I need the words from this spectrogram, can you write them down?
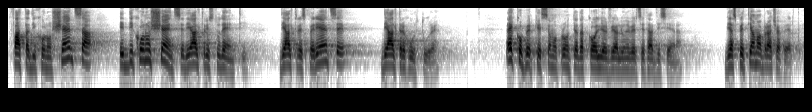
fatta di conoscenza e di conoscenze di altri studenti, di altre esperienze, di altre culture. Ecco perché siamo pronti ad accogliervi all'Università di Siena. Vi aspettiamo a braccia aperte.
